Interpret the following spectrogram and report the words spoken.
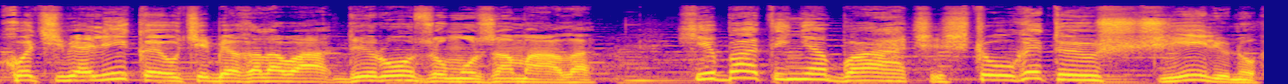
Хоць вялікая ў цябе галава, ды розуму замала. Хіба ты не бачыш, што ў гэтую шчыліну,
